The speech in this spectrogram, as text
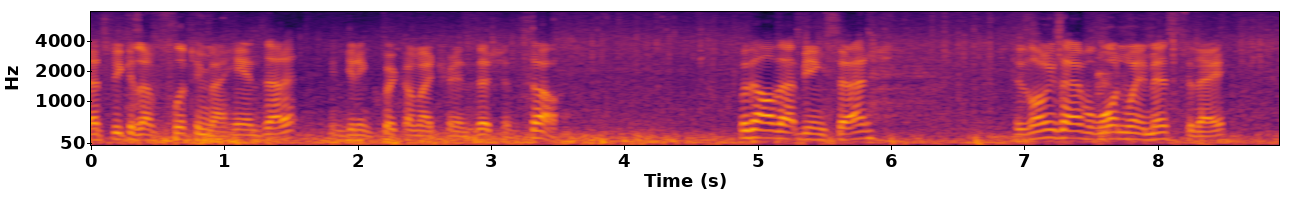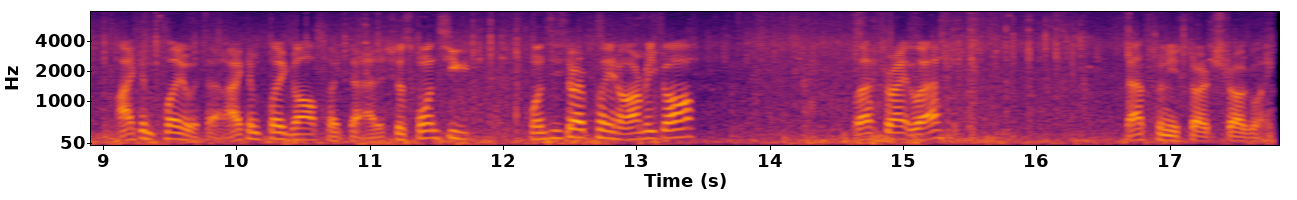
That's because I'm flipping my hands at it and getting quick on my transition. So with all that being said, as long as I have a one-way miss today, I can play with that. I can play golf like that. It's just once you once you start playing army golf, left, right, left, that's when you start struggling.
